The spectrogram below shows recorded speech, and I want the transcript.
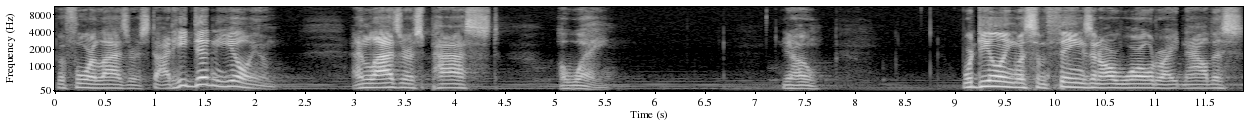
before Lazarus died. He didn't heal him, and Lazarus passed away. You know, we're dealing with some things in our world right now. This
